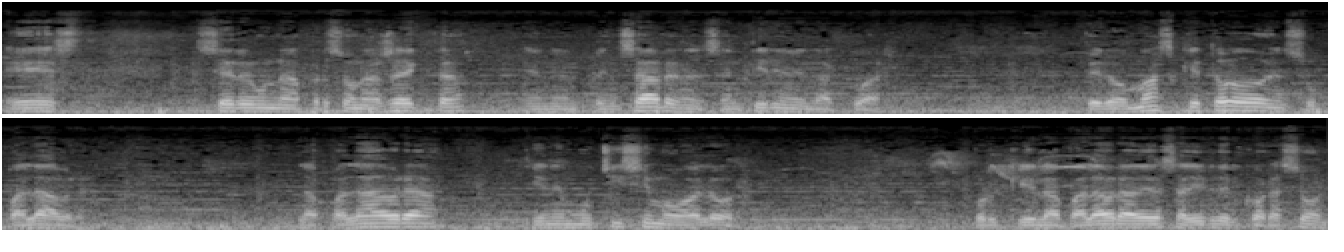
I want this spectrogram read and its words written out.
es ser una persona recta en el pensar, en el sentir y en el actuar, pero más que todo en su palabra. La palabra tiene muchísimo valor, porque la palabra debe salir del corazón,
